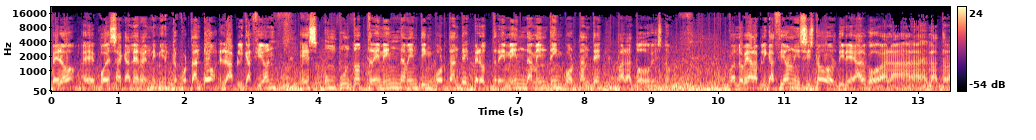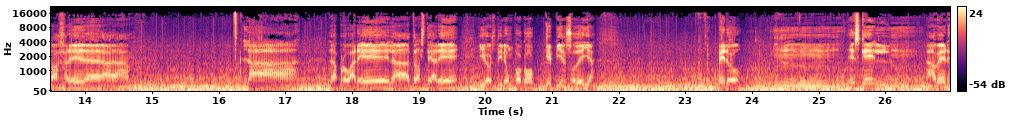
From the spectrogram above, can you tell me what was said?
pero eh, puedes sacarle rendimiento. Por tanto, la aplicación es un punto tremendamente importante, pero tremendamente importante para todo esto. Cuando vea la aplicación, insisto, os diré algo. La, trabajaré, la, la, probaré, la trastearé y os diré un poco qué pienso de ella. Pero mm, es que, mm, a ver,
